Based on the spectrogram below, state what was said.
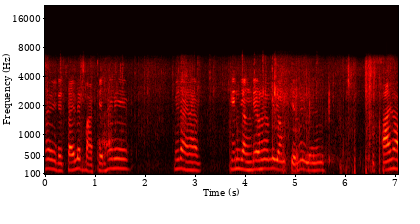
ให้เด็กใช้เล็บหมากเขียนให้นี่ไม่ได้นะครับ กินอย่างเดียวนะครับไม่ยอมเขียนให้เลยสุดท้ายก็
